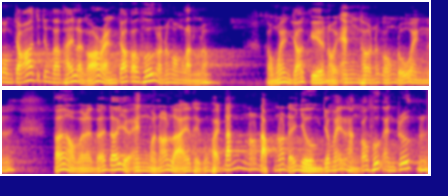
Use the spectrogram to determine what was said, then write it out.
con chó, chứ chúng ta thấy là rõ ràng chó có phước là nó ngon lành lắm. Còn mấy con chó kia, nội ăn thôi, nó còn không đủ ăn nữa tới hồi mà tới tới giờ ăn mà nó lại thì cũng phải đánh, nó đập, nó để nhường cho mấy thằng có phước ăn trước nữa.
